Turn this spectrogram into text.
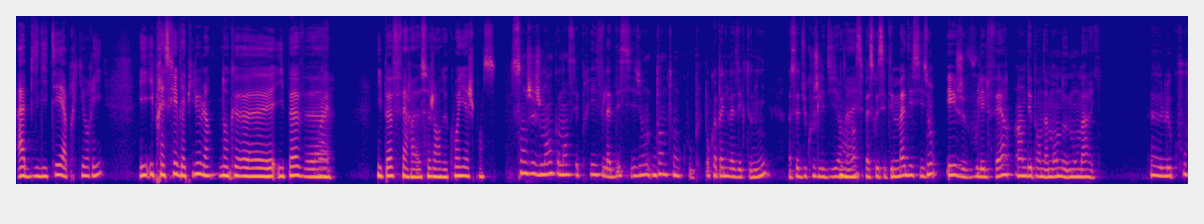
habilités, a priori. Ils, ils prescrivent la pilule. hein. Donc, euh, ils, peuvent, euh, Ouais. ils peuvent faire euh, ce genre de courrier, je pense. Sans jugement, comment s'est prise la décision dans ton couple? Pourquoi pas une vasectomie? Ah, Ça, du coup, je l'ai dit en Ouais. avance, c'est parce que c'était ma décision et je voulais le faire indépendamment de mon mari. Euh, le coût,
